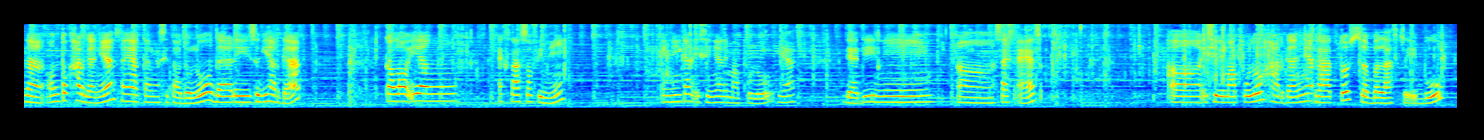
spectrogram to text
nah untuk harganya saya akan ngasih tahu dulu dari segi harga. Kalau yang extra soft ini ini kan isinya 50 ya. Jadi ini uh, size S. Uh, isi 50 harganya 111.000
